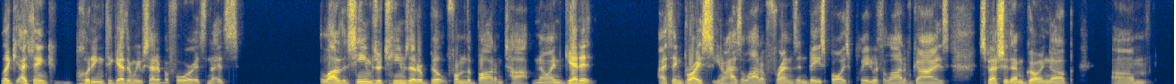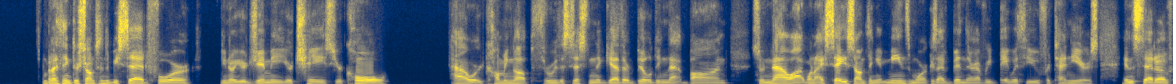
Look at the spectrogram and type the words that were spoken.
like I think putting together, and we've said it before, it's not it's a lot of the teams are teams that are built from the bottom top. Now I get it. I think Bryce, you know, has a lot of friends in baseball. He's played with a lot of guys, especially them growing up. Um, but I think there's something to be said for, you know, your Jimmy, your Chase, your Cole, Howard coming up through the system together, building that bond. So now I, when I say something, it means more because I've been there every day with you for 10 years instead of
